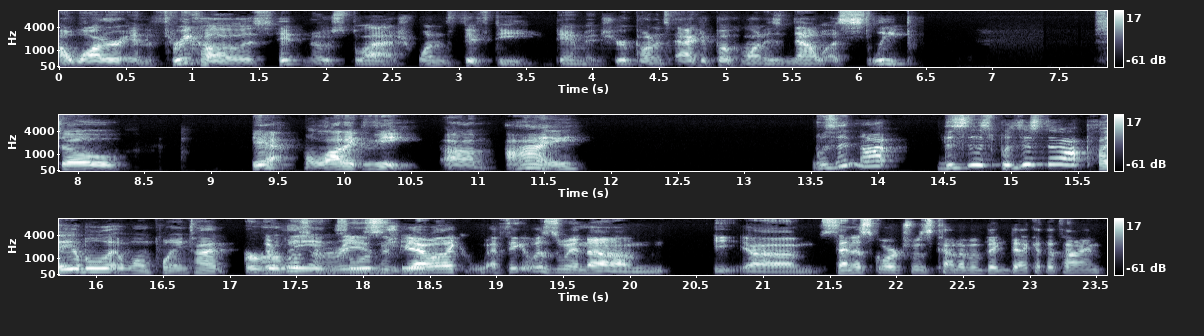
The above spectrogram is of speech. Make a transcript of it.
a water and the three colorless Hypno Splash, 150 damage. Your opponent's active Pokemon is now asleep. So, yeah, Milotic V. Um, I was it not. This is was this not playable at one point in time There early was a in reason, yeah. Well, like I think it was when um um Scorch was kind of a big deck at the time.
